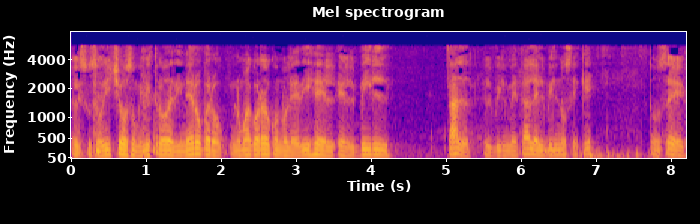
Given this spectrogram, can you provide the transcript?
el susodicho suministro de dinero, pero no me acuerdo cuando le dije el, el bill tal, el bill metal, el bill no sé qué. Entonces,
